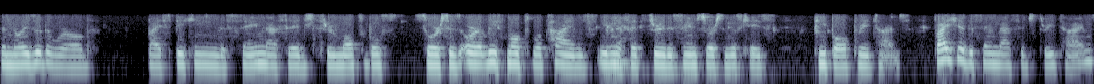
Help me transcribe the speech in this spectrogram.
the noise of the world by speaking the same message through multiple sources, or at least multiple times, even if it's through the same source, in this case, people, three times. If I hear the same message three times,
